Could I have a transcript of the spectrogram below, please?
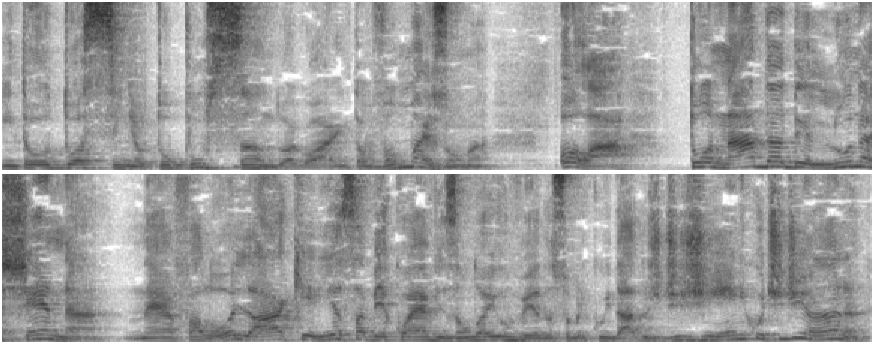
Então eu tô assim, eu tô pulsando agora. Então vamos mais uma. Olá, Tonada de Luna Chena, né? Falou: Olá, queria saber qual é a visão do Ayurveda sobre cuidados de higiene cotidiana.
